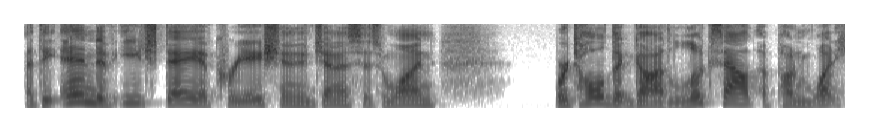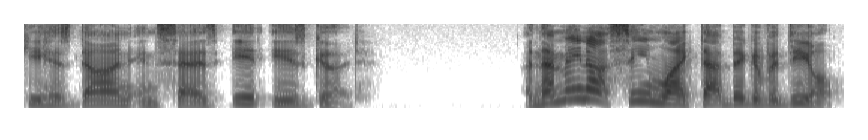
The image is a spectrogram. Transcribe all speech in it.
At the end of each day of creation in Genesis 1, we're told that God looks out upon what he has done and says, It is good. And that may not seem like that big of a deal,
